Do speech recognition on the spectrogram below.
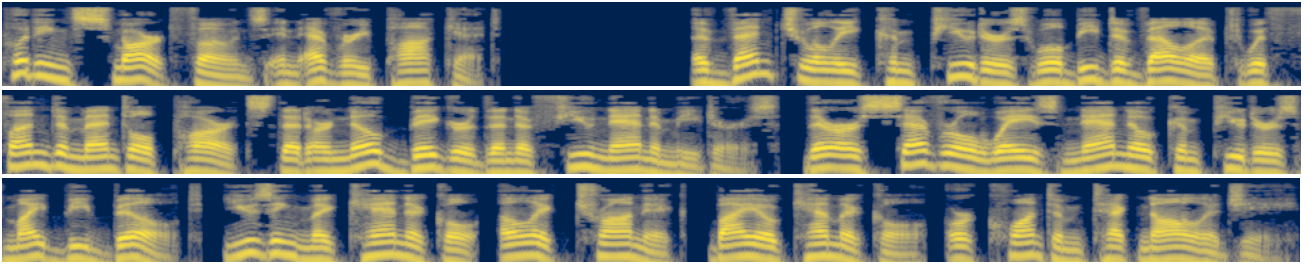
putting smartphones in every pocket. Eventually computers will be developed with fundamental parts that are no bigger than a few nanometers. There are several ways nanocomputers might be built, using mechanical, electronic, biochemical, or quantum technology.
